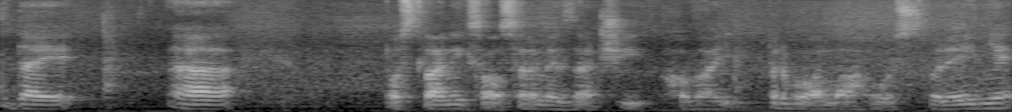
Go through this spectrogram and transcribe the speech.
da je uh, poslanik sa osrame, znači ovaj prvo Allahovo stvorenje,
